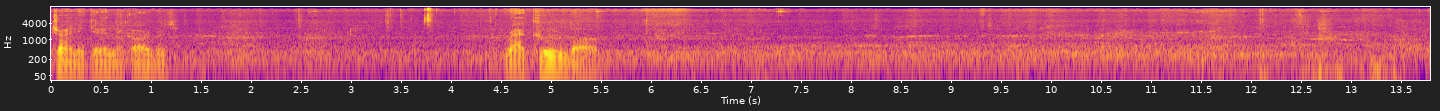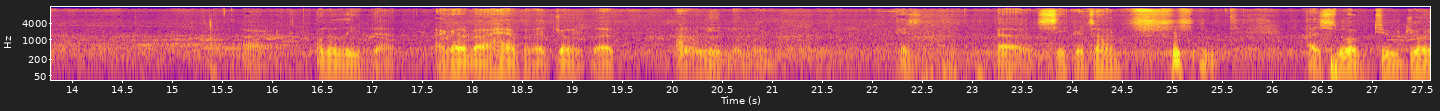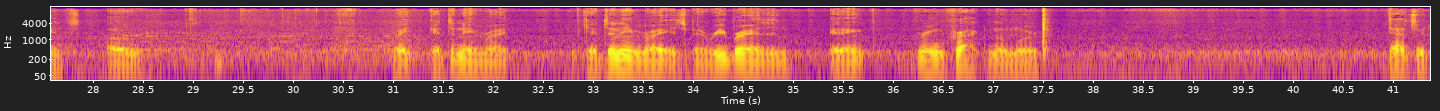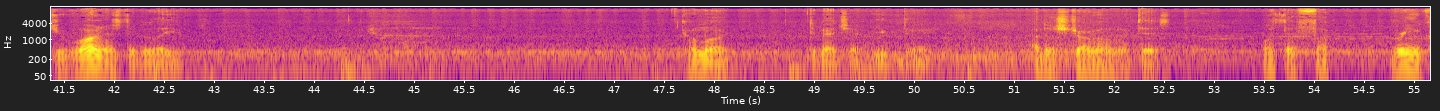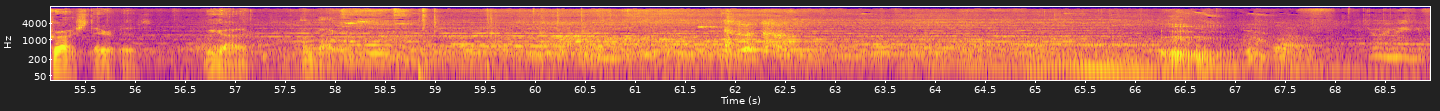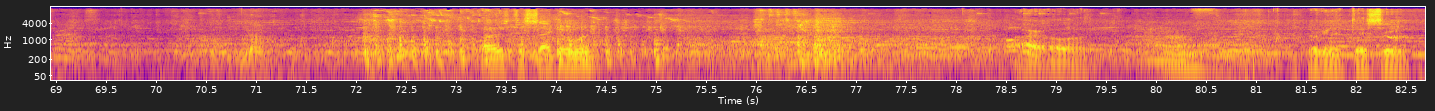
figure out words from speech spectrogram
Trying to get in the garbage. Raccoon dog. I'm gonna leave that. I got about half of that joint left. I don't need no more. Cause, uh, secret time. I smoked two joints. Oh. Wait, get the name right. Get the name right. It's been rebranded. It ain't green crack no more. That's what you want us to believe. Come on, dementia, you can do it. I've been struggling with this. What the fuck? Green Crush, there it is. We got it. I'm back. Do we make it for us? No. Oh, it's the second one? Alright, hold on. We're gonna have to see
